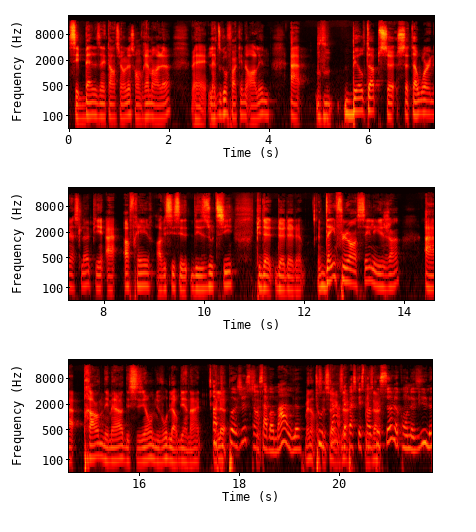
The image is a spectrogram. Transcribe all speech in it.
ces belles intentions-là sont vraiment là, ben, let's go fucking all in à build up ce, cet awareness-là, puis à offrir, obviously, des outils, puis de, de, de- d'influencer les gens à prendre les meilleures décisions au niveau de leur bien-être. Ah, Mais là, pas juste quand ça va mal, là. Mais non, tout c'est le ça, temps. exact, Mais parce que c'est un peu ça qu'on a vu, là.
